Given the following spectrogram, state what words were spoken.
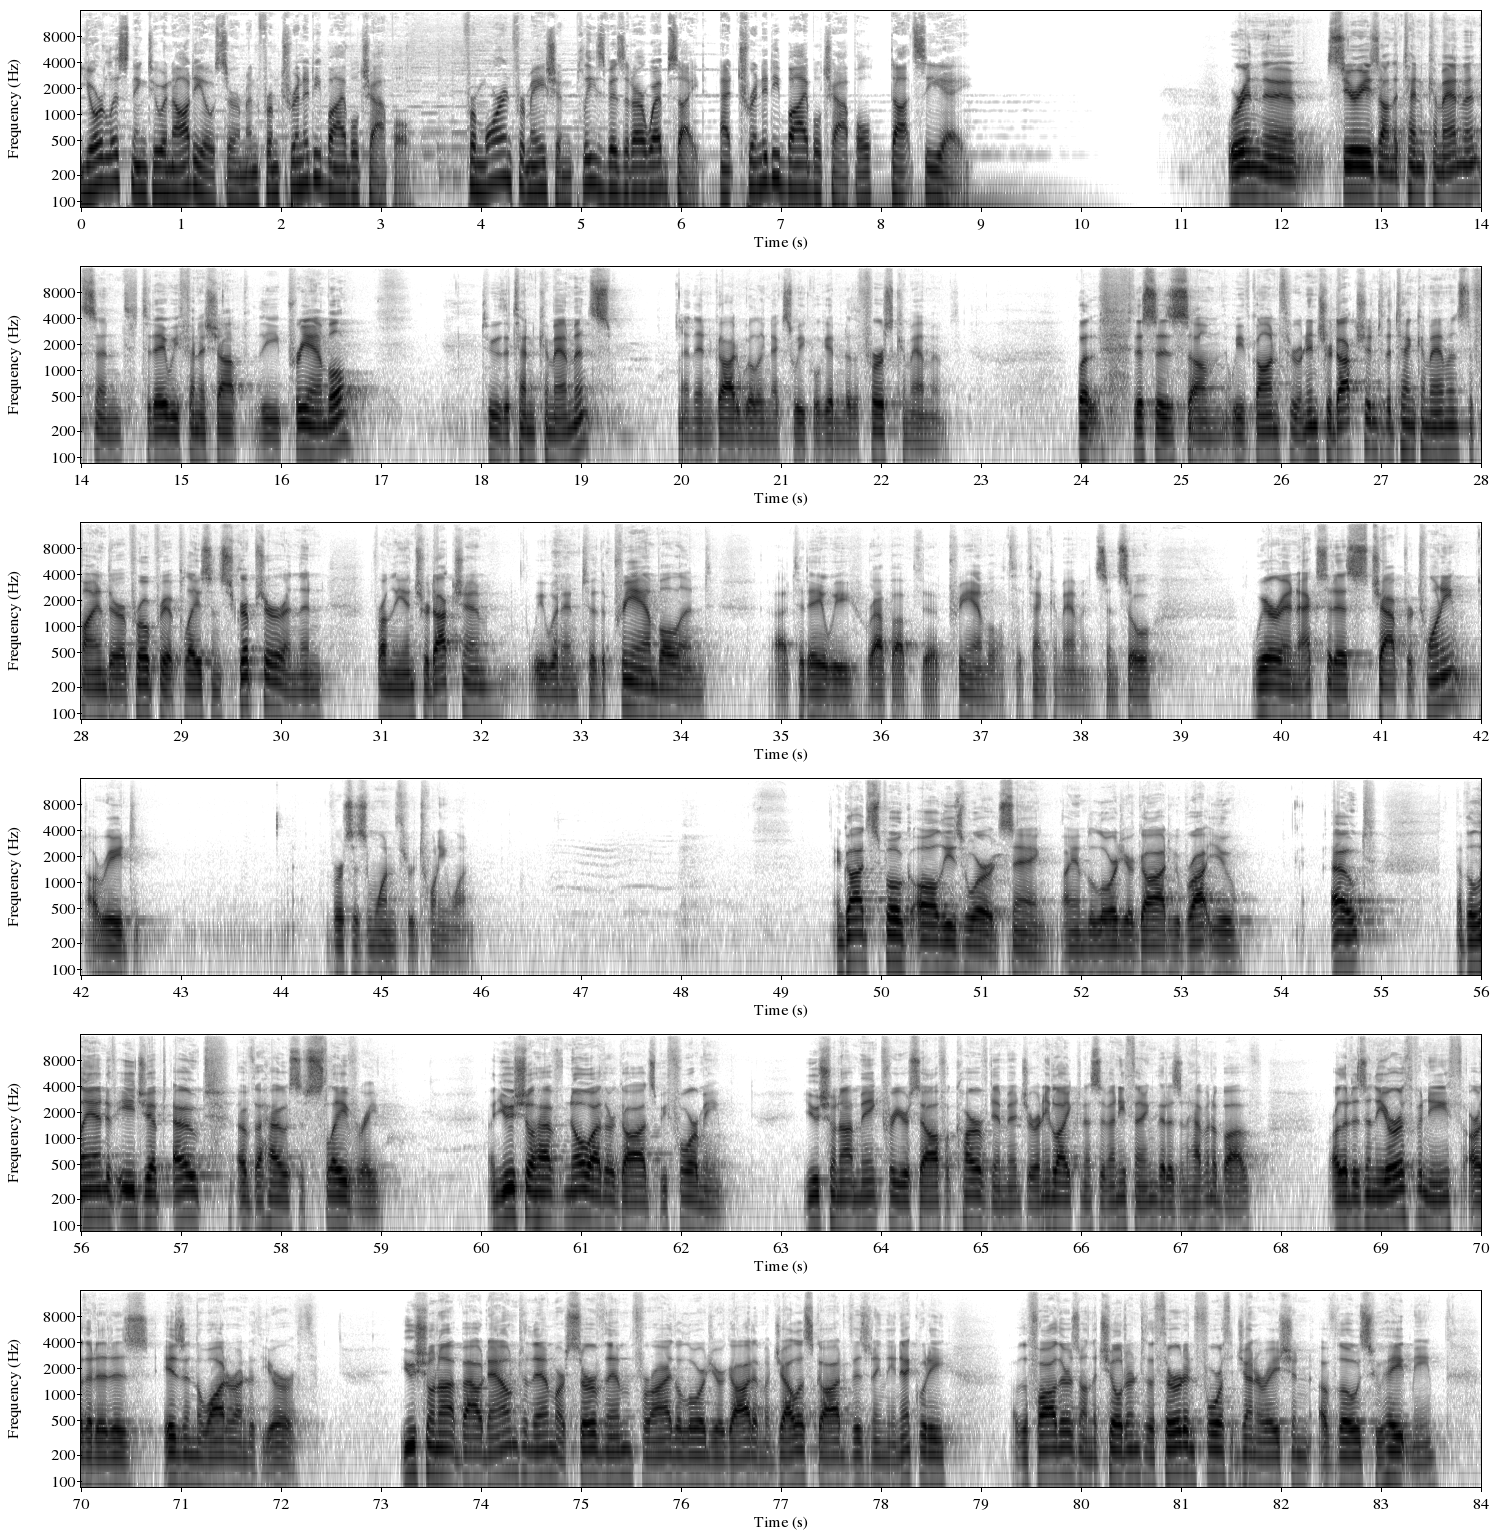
You're listening to an audio sermon from Trinity Bible Chapel. For more information, please visit our website at trinitybiblechapel.ca. We're in the series on the Ten Commandments, and today we finish up the preamble to the Ten Commandments. And then, God willing, next week we'll get into the first commandment. But this is, um, we've gone through an introduction to the Ten Commandments to find their appropriate place in Scripture. And then from the introduction, we went into the preamble. And uh, today we wrap up the preamble to the Ten Commandments. And so we're in Exodus chapter 20. I'll read verses 1 through 21. And God spoke all these words, saying, I am the Lord your God who brought you out of the land of Egypt, out of the house of slavery. And you shall have no other gods before me. You shall not make for yourself a carved image or any likeness of anything that is in heaven above, or that is in the earth beneath, or that it is, is in the water under the earth. You shall not bow down to them or serve them, for I, the Lord your God, am a jealous God, visiting the iniquity of the fathers on the children to the third and fourth generation of those who hate me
